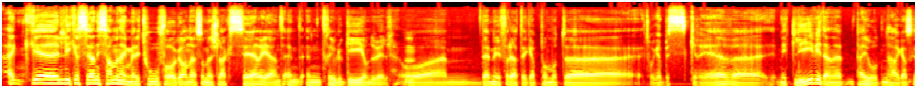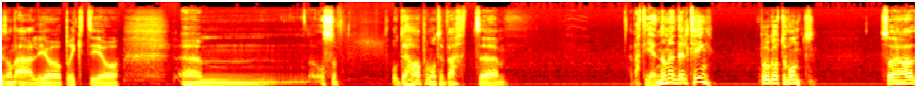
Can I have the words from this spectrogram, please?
Jeg eh, liker å se den i sammenheng med de to foregående, som en slags serie, en, en, en triologi, om du vil. Og um, Det er mye fordi at jeg har på en måte Jeg tror jeg har beskrevet mitt liv i denne perioden her, ganske sånn ærlig og oppriktig. Og, um, og, så, og det har på en måte vært ehm, Jeg har vært igjennom en del ting, på godt og vondt. Så jeg har,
